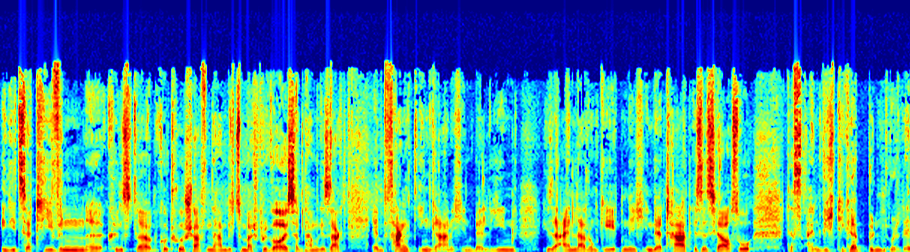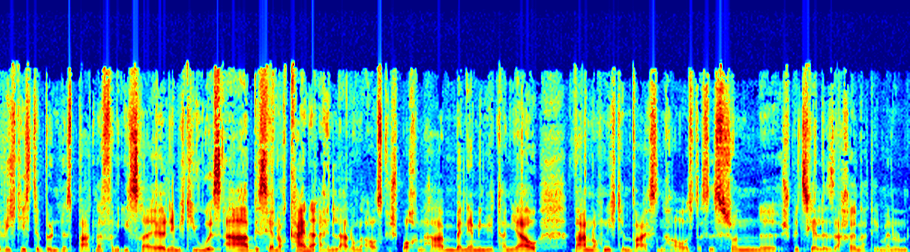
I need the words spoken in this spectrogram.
Initiativen, äh, Künstler und Kulturschaffende haben sich zum Beispiel geäußert und haben gesagt, empfangt ihn gar nicht in Berlin, diese Einladung geht nicht. In der Tat ist es ja auch so, dass ein wichtiger Bündnis oder der wichtigste Bündnispartner von Israel, nämlich die USA, bisher noch keine Einladung ausgesprochen haben. Benjamin Netanyahu war noch nicht im Weißen Haus. Das ist schon eine spezielle Sache, nachdem er nun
